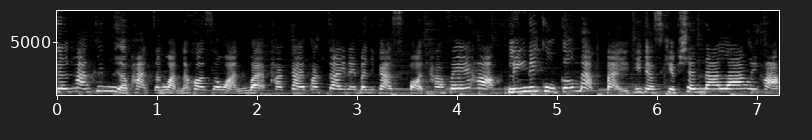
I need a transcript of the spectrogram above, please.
เดินทางขึ้นเหนือผ่านจังหวัดนครสวรรค์แวะพักกายพักใจในบรรยากาศสปอร์ตคาเฟ่ค่ะ ลิงก์ใน Google Map แปะอยู่ที่ description ด้านล่างเลยค่ะ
